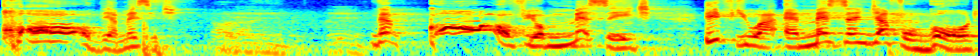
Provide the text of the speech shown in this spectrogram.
core of their message. The core of your message, if you are a messenger for God,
